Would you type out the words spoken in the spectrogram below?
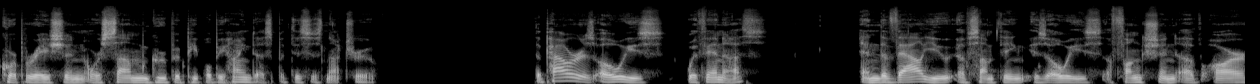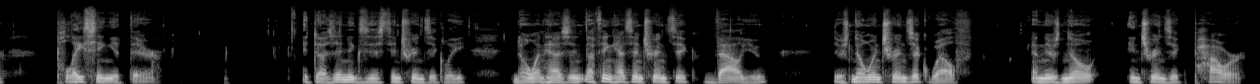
corporation, or some group of people behind us. But this is not true. The power is always within us, and the value of something is always a function of our placing it there. It doesn't exist intrinsically. No one has, nothing has intrinsic value. There's no intrinsic wealth and there's no intrinsic power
